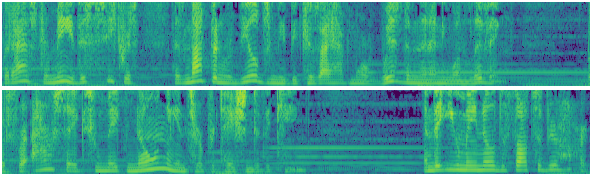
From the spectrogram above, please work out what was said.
But as for me, this secret has not been revealed to me because I have more wisdom than anyone living, but for our sakes who make known the interpretation to the king, and that you may know the thoughts of your heart.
